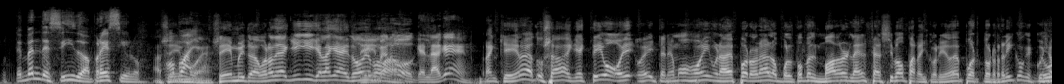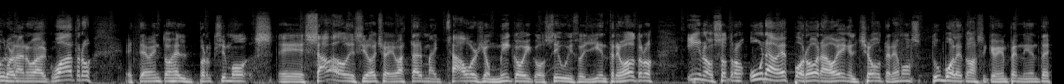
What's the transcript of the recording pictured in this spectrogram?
Usted es bendecido, aprécielo. Así Vamos para mismo allá. es. Sí, mi. Buenos días, Kiki, que es la que hay todo, mi papá? Dímelo, ¿qué es la que? Tranquilo, ya tú sabes, aquí activo. Hoy, hoy tenemos hoy, una vez por hora, los boletos del Motherland Festival para el Correo de Puerto Rico, que escucha Duro. por la 94. Este evento es el próximo eh, sábado 18. Ahí va a estar Mike Towers, John Mico, Vico Sibu y Soji, entre otros. Y nosotros, una vez por hora, hoy en el show, tenemos tus boletos, así que bien pendiente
